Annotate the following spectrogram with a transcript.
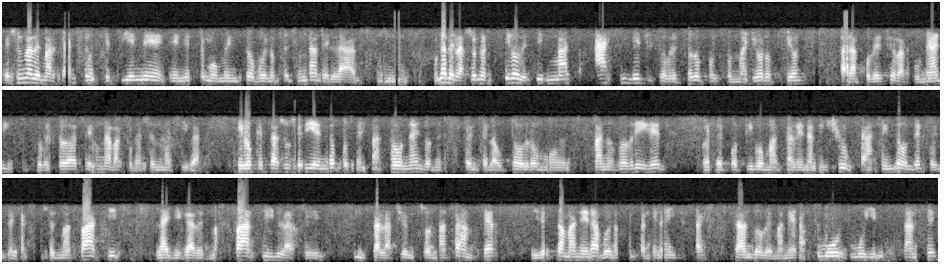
es una demarcación que tiene en este momento, bueno, pues una de las, una de las zonas, quiero decir, más ágiles y sobre todo pues con mayor opción para poderse vacunar y sobre todo hacer una vacunación masiva. ¿Qué es lo que está sucediendo? Pues en la zona en donde se encuentra el autódromo de Manos Rodríguez, pues Deportivo Magdalena Michuca, en donde pues el acceso es más fácil, la llegada es más fácil, las instalaciones son más amplias y de esta manera, bueno, también ahí está explicando de manera muy, muy importante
